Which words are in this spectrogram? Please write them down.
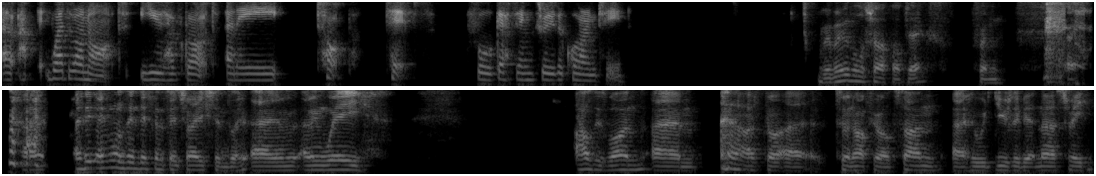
uh, whether or not you have got any top tips for getting through the quarantine. Remove all sharp objects from. Uh, uh, I think everyone's in different situations. Um, I mean, we. Ours is one. Um, I've got a two and a half year old son uh, who would usually be at nursery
